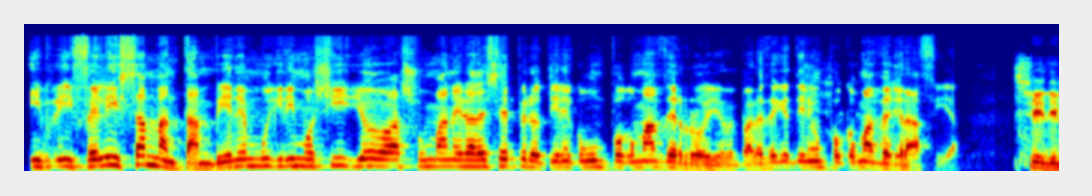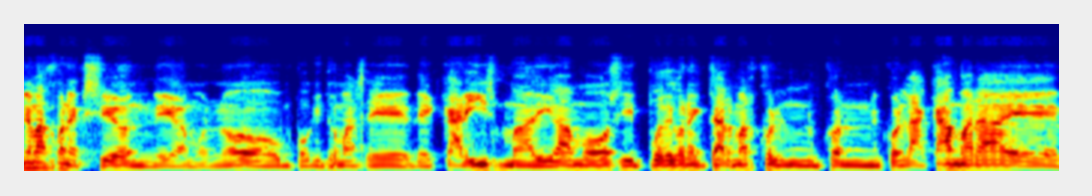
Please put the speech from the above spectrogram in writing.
Y, y Félix Sandman también es muy grimosillo a su manera de ser, pero tiene como un poco más de rollo. Me parece que tiene un poco más de gracia. Sí, tiene más conexión, digamos, ¿no? Un poquito más de, carisma, digamos, y puede conectar más con, con- con la cámara. eh,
